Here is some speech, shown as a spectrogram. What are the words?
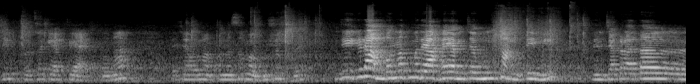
झेप्टोचा कॅफे आहे तो ना त्याच्यावरून आपण असं मागू शकतो म्हणजे इकडे अंबरनाथमध्ये आहे आमच्या म्हणून सांगते मी. त्यांच्याकडे आता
